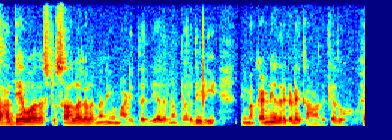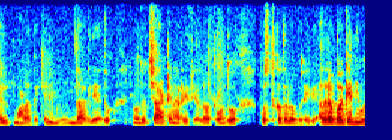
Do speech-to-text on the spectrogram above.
ಸಾಧ್ಯವಾದಷ್ಟು ಸಾಲಗಳನ್ನು ನೀವು ಮಾಡಿದ್ದಲ್ಲಿ ಅದನ್ನು ಬರೆದಿಡಿ. ನಿಮ್ಮ ಕಣ್ಣೆದುರುಗಡೆ ಕಾಣೋದಕ್ಕೆ, ಅದು ಹೆಲ್ಪ್ ಮಾಡೋದಕ್ಕೆ ನಿಮಗೆ ಮುಂದಾಗಲಿ. ಅದು ಒಂದು ಚಾರ್ಟಿನ ರೀತಿಯಲ್ಲೋ ಅಥವಾ ಒಂದು ಪುಸ್ತಕದಲ್ಲೋ ಬರೀರಿ. ಅದರ ಬಗ್ಗೆ ನೀವು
